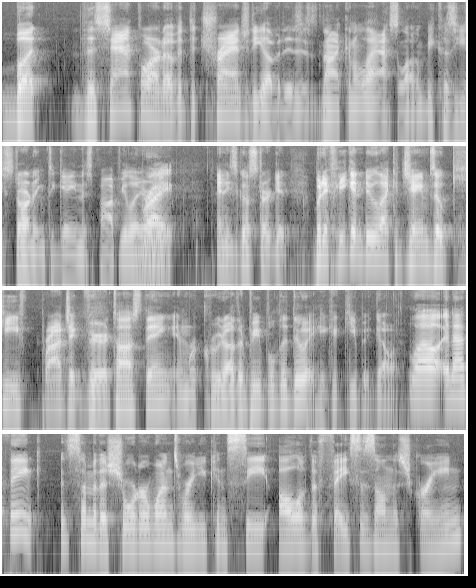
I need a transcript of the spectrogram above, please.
But the sad part of it, the tragedy of it, is it's not going to last long because he's starting to gain this popularity. Right. And he's going to start getting. But if he can do like a James O'Keefe Project Veritas thing and recruit other people to do it, he could keep it going. Well, and I think it's some of the shorter ones where you can see all of the faces on the screen.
